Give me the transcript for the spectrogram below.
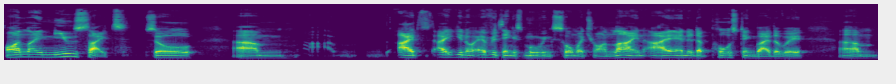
online news sites. So, um, I, I, you know, everything is moving so much online. I ended up posting, by the way, um,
